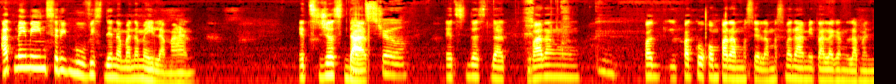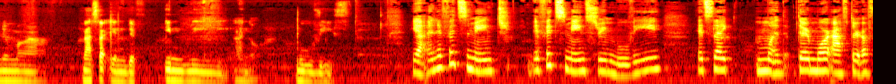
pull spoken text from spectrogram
At may mainstream movies din naman na may laman. It's just that, that's true it's just that, parang, pag pagkukumpara mo sila, mas madami talagang laman yung mga nasa indie, indie, ano, movies. Yeah, and if it's main if it's mainstream movie, it's like they're more after of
